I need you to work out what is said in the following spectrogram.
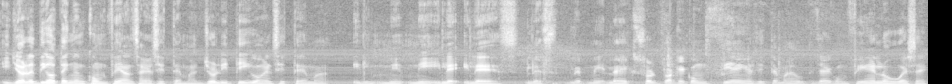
Y yo les digo, tengan confianza en el sistema. Yo litigo en el sistema y, les, les, les, exhorto a que confíen en el sistema de justicia, que confíen en los jueces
